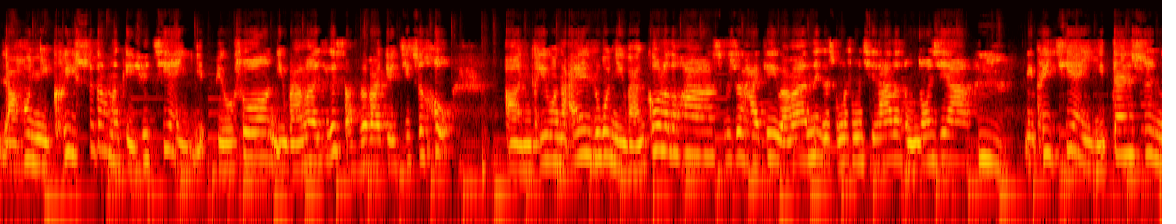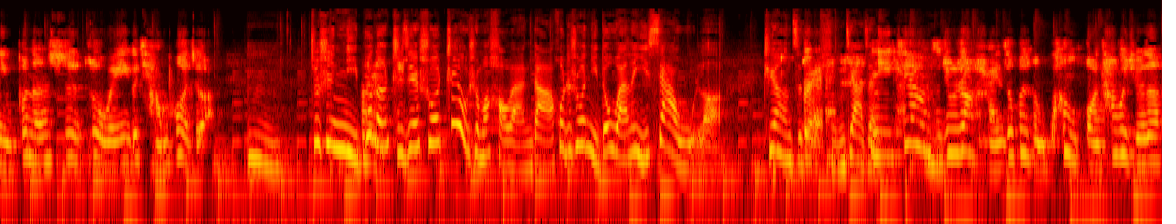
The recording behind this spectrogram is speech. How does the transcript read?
然后你可以适当的给一些建议，比如说你玩了一个小时的挖掘机之后，啊，你可以问他，哎，如果你玩够了的话，是不是还可以玩玩那个什么什么其他的什么东西啊？嗯，你可以建议，但是你不能是作为一个强迫者。嗯，就是你不能直接说这有什么好玩的，或者说你都玩了一下午了，这样子的评价在。你这样子就让孩子会很困惑，他会觉得。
